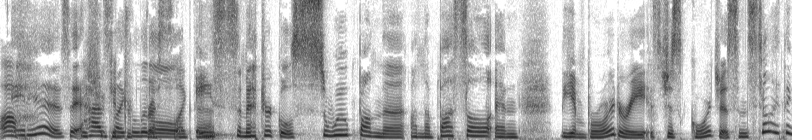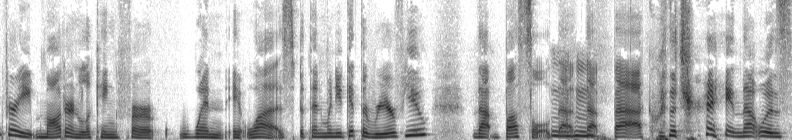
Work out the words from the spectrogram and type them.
Oh, it is. It has like a little like that. asymmetrical swoop on the on the bustle, and the embroidery is just gorgeous and still, I think, very modern looking for when it was. But then when you get the rear view, that bustle, that Mm-hmm. that back with the train, that was,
